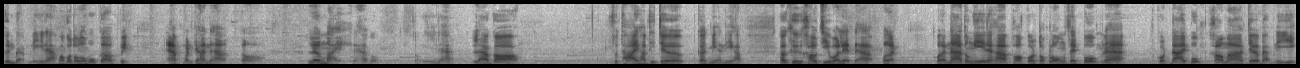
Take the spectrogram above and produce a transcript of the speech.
ขึ้นแบบนี้นะพอกดตกลงปุ๊บก็ปิดแอปเหมือนกันนะฮะก็เริ่มใหม่นะครับผม ตรงนี้นะฮะแล้วก็สุดท้ายครับที่เจอก็มีอันนี้ครับ ก็คือเข้า G wallet นะฮะเปิดเปิดหน้าตรงนี้นะครับ พอกดตกลงเสร็จปุ๊บนะฮะกดได้ปุ๊บเข้ามาเจอแบบนี้อีก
